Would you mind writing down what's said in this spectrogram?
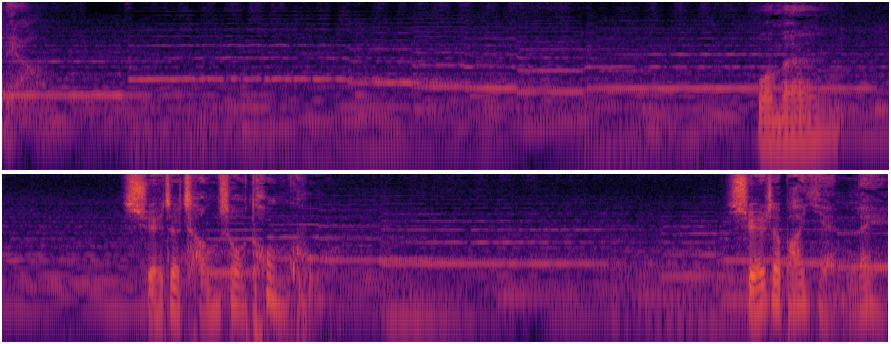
量。我们学着承受痛苦。学着把眼泪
